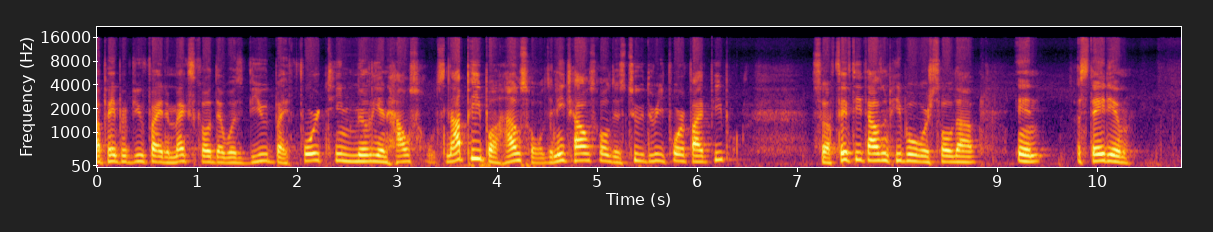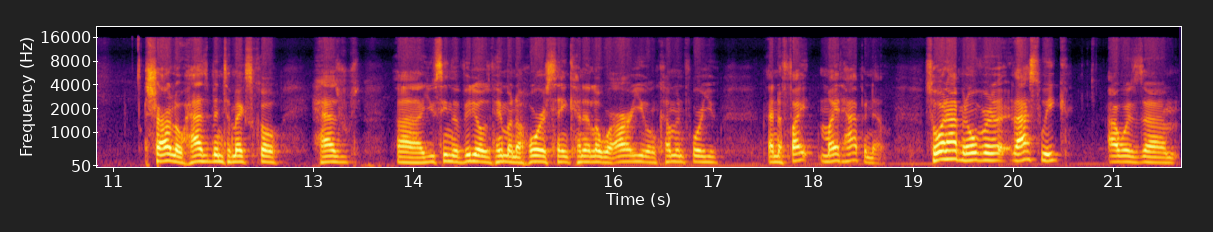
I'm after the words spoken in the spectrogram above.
a pay-per-view fight in Mexico that was viewed by 14 million households. Not people, households. And each household is two, three, four, five people. So 50,000 people were sold out in a stadium. Charlo has been to Mexico, has uh, you've seen the videos of him on a horse saying, Canelo, where are you? I'm coming for you. And the fight might happen now. So what happened over last week, I was um,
